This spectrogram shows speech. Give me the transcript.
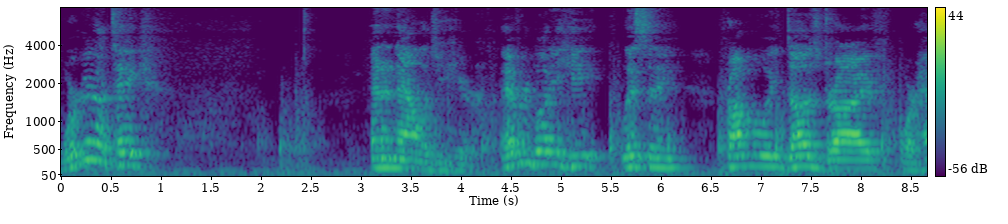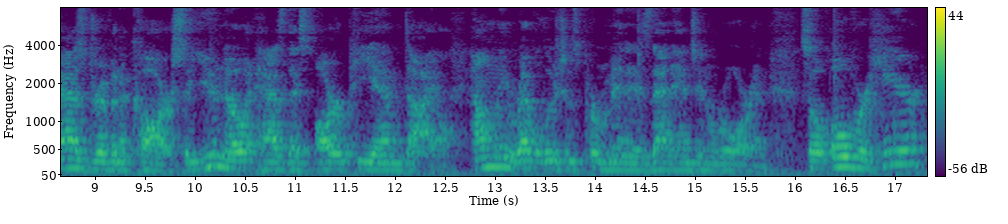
we're gonna take an analogy here. Everybody he listening probably does drive or has driven a car, so you know it has this RPM dial. how many revolutions per minute is that engine roaring. So over here,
